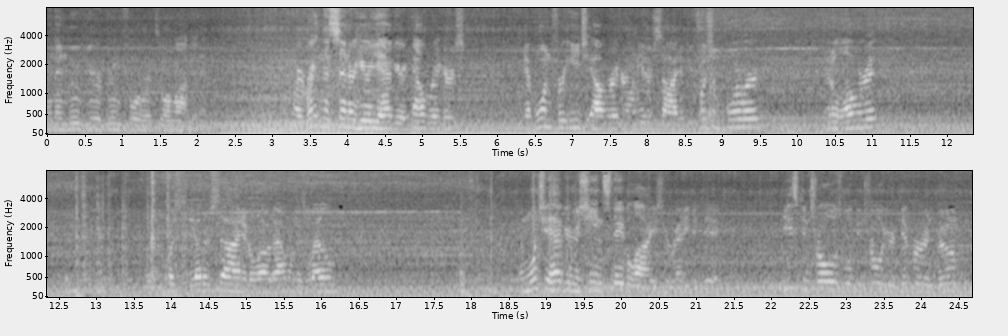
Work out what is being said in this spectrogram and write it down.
and then move your boom forward to unlock it. All right, right in the center here, you have your outriggers. You have one for each outrigger on either side. If you push them forward, it'll lower it. If you push to the other side, it'll lower that one as well. And once you have your machine stabilized, you're ready to dig. These controls will control your dipper and boom.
